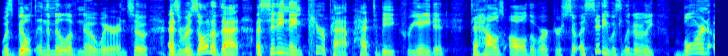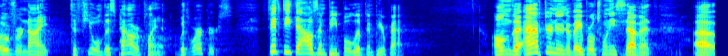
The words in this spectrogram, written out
was built in the middle of nowhere. And so, as a result of that, a city named Pripyat had to be created to house all the workers. So, a city was literally born overnight to fuel this power plant with workers. 50,000 people lived in Pripyat. On the afternoon of April 27th, uh,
